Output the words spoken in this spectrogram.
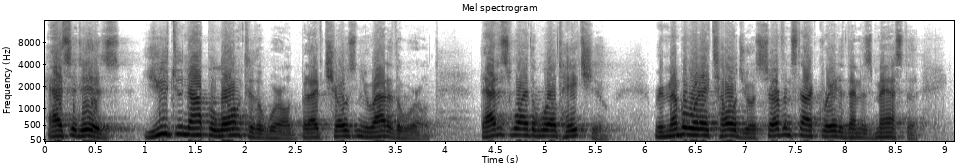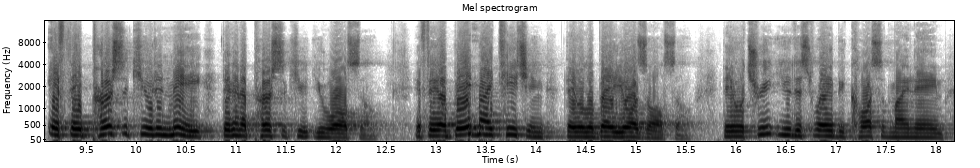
As it is, you do not belong to the world, but I've chosen you out of the world. That is why the world hates you. Remember what I told you a servant's not greater than his master. If they persecuted me, they're going to persecute you also. If they obeyed my teaching, they will obey yours also. They will treat you this way because of my name,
